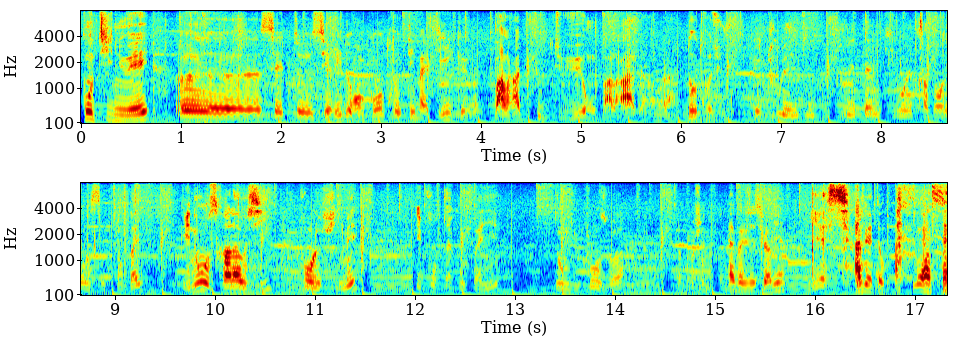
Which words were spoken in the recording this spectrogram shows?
continuer euh, cette série de rencontres thématiques. On parlera de culture, on parlera voilà, d'autres sujets. de tous, les, de tous les thèmes qui vont être abordés dans cette campagne. Et nous, on sera là aussi pour le filmer et pour t'accompagner. Donc du coup, on se voit la prochaine fois. Ah ben j'espère bien. Yes À bientôt. Merci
